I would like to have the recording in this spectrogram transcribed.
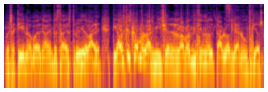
pues aquí no, campamento está destruido, vale. Digamos que es como las misiones, lo van diciendo el tablón de anuncios.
